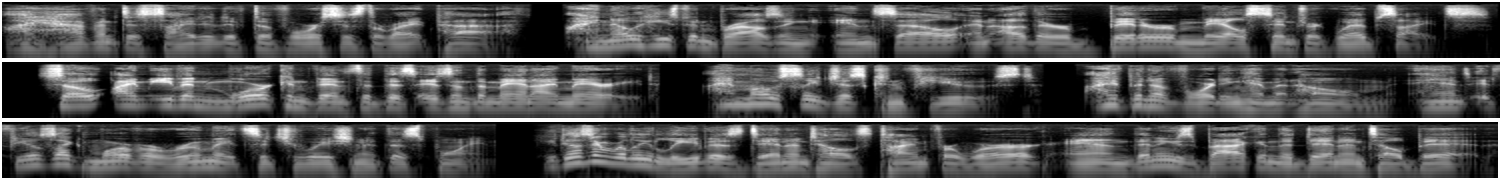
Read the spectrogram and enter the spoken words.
I haven't decided if divorce is the right path. I know he's been browsing Incel and other bitter male centric websites. So I'm even more convinced that this isn't the man I married. I'm mostly just confused. I've been avoiding him at home, and it feels like more of a roommate situation at this point. He doesn't really leave his den until it's time for work, and then he's back in the den until bed.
